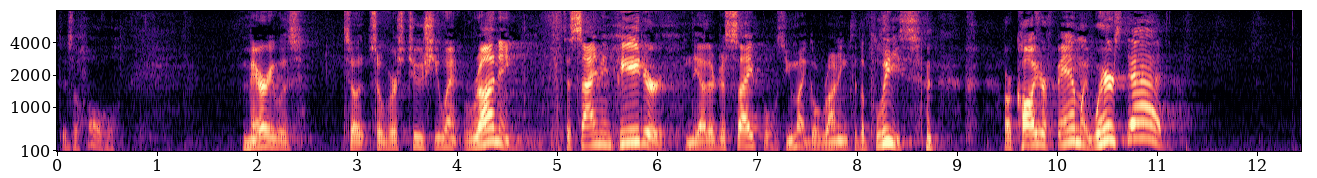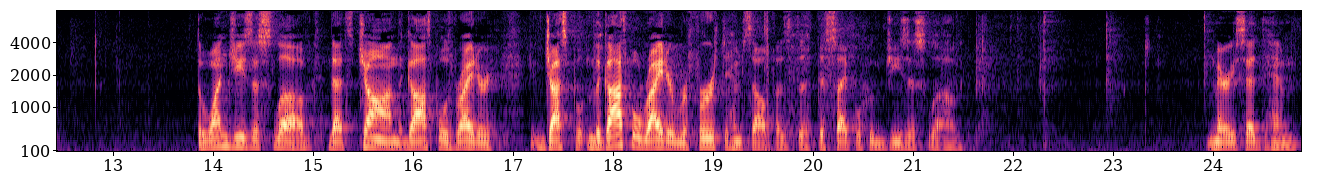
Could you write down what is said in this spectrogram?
there's a hole. Mary was, so, so verse 2, she went running to Simon Peter and the other disciples. You might go running to the police or call your family. Where's dad? The one Jesus loved, that's John, the gospel's writer. Gospel, the gospel writer refers to himself as the disciple whom Jesus loved. Mary said to him,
